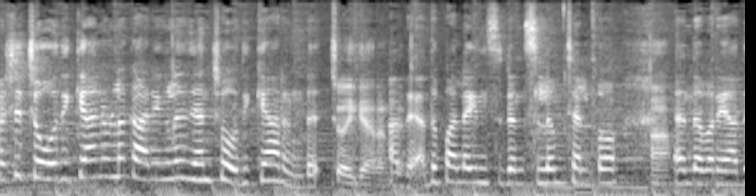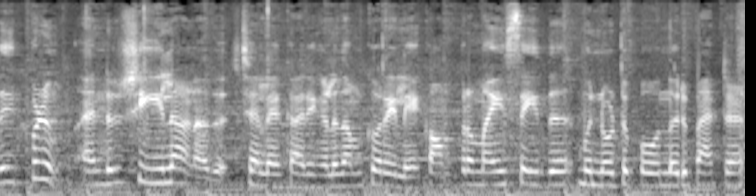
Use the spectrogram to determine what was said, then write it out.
പക്ഷെ ചോദിക്കാനുള്ള കാര്യങ്ങൾ ഞാൻ ചോദിക്കാറുണ്ട്. ചോദിക്കാറുണ്ട്. അതെ അത് പല ഇൻസിഡൻസിലും ചിലപ്പോ എന്താ പറയാ അത് ഇപ്പോഴും എന്റെ ഒരു ശീലാണ് അത്. ചില കാര്യങ്ങൾ നമുക്കറിയില്ലേ കോംപ്രമൈസ് ചെയ്ത് മുന്നോട്ട് പോകുന്ന ഒരു പാറ്റേൺ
